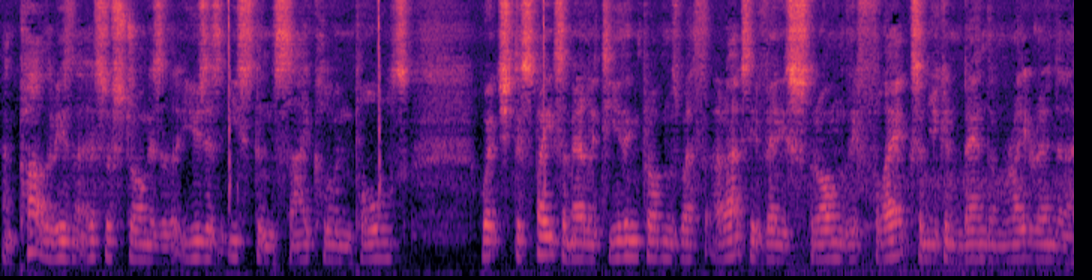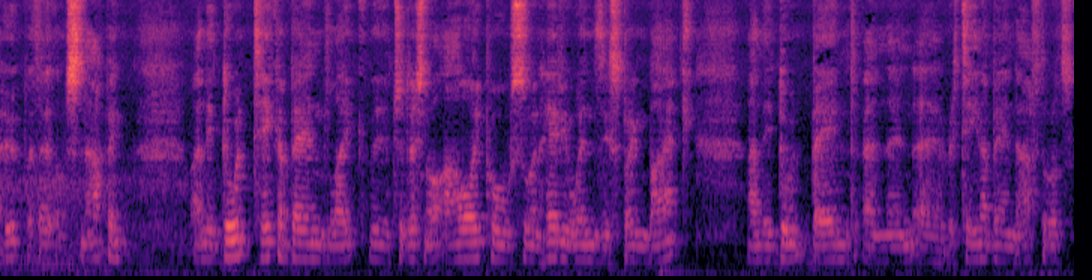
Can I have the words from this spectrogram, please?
And part of the reason it is so strong is that it uses Easton Cyclone poles, which despite some early teething problems with, are actually very strong. They flex and you can bend them right round in a hoop without them snapping. And they don't take a bend like the traditional alloy poles, so in heavy winds they spring back and they don't bend and then uh, retain a bend afterwards.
